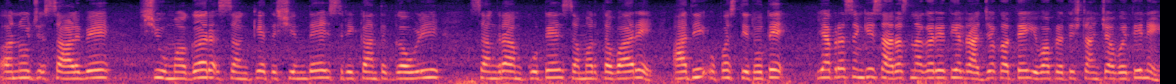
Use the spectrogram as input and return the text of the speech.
अनुज साळवे शिवमगर संकेत शिंदे श्रीकांत गवळी संग्राम कुटे समर्थ वारे आदी उपस्थित होते. या प्रसंगी सारसनगर येथील राज्यकर्ते युवा प्रतिष्ठानच्या वतीने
